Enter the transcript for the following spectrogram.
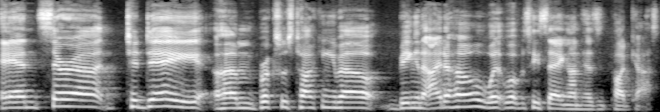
And Sarah, today, um, Brooks was talking about being in Idaho. What, what was he saying on his podcast?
